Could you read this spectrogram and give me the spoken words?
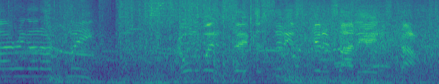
firing on our fleet. The only way to save the city is to get inside the Aegis Tower.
